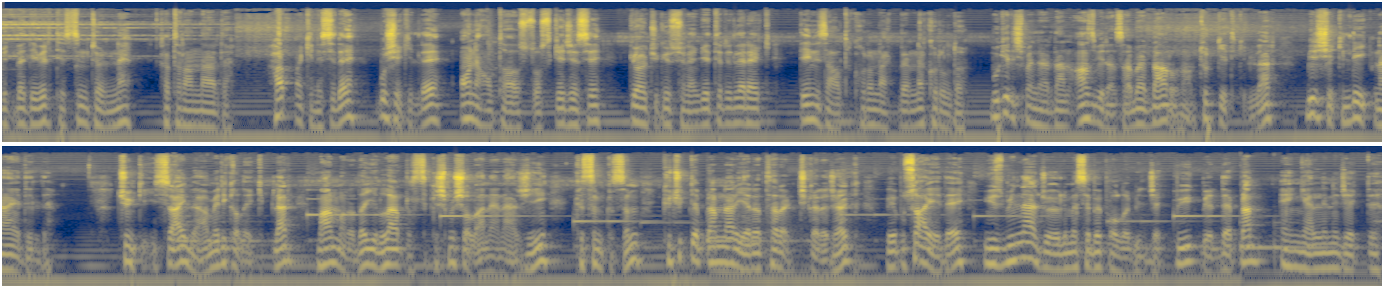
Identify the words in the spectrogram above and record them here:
rütbe devir teslim törenine katılanlardı. Harp makinesi de bu şekilde 16 Ağustos gecesi Gölcük üssüne getirilerek denizaltı korunaklarına kuruldu. Bu gelişmelerden az biraz haberdar olan Türk yetkililer bir şekilde ikna edildi. Çünkü İsrail ve Amerikalı ekipler Marmara'da yıllardır sıkışmış olan enerjiyi kısım kısım küçük depremler yaratarak çıkaracak ve bu sayede yüz binlerce ölüme sebep olabilecek büyük bir deprem engellenecekti.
